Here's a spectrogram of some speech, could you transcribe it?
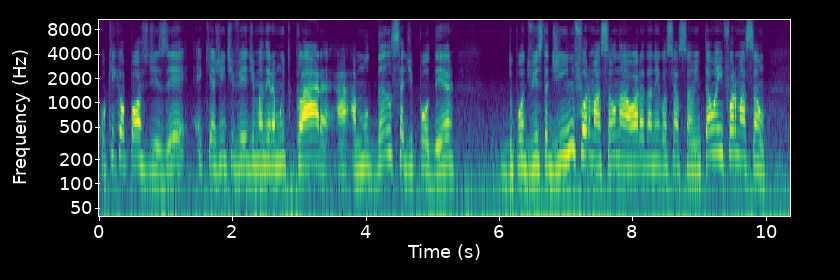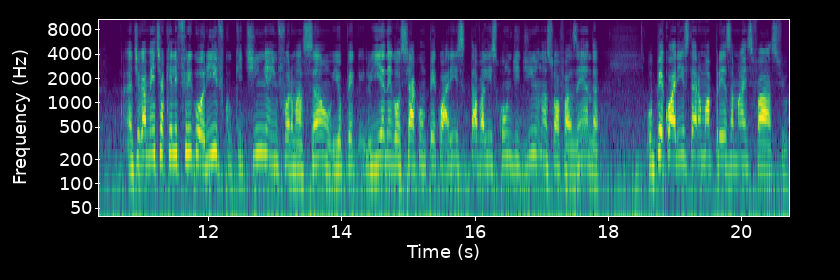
o que, que, eu posso dizer é que a gente vê de maneira muito clara a, a mudança de poder do ponto de vista de informação na hora da negociação. Então a informação Antigamente, aquele frigorífico que tinha informação e o, ia negociar com o pecuarista que estava ali escondidinho na sua fazenda, o pecuarista era uma presa mais fácil.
